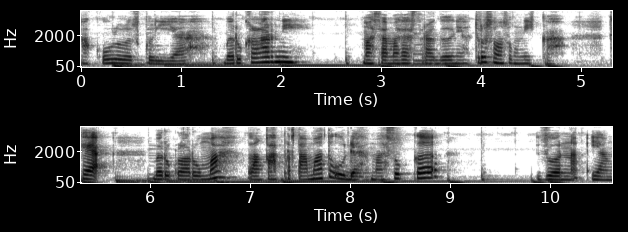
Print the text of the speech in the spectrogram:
aku lulus kuliah baru kelar nih masa-masa struggle-nya terus langsung nikah. Kayak baru keluar rumah langkah pertama tuh udah masuk ke zona yang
